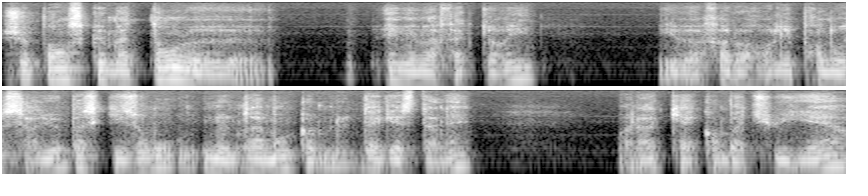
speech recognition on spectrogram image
je pense que maintenant, le MMA Factory, il va falloir les prendre au sérieux parce qu'ils ont, notamment comme le Dagestanais, voilà, qui a combattu hier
